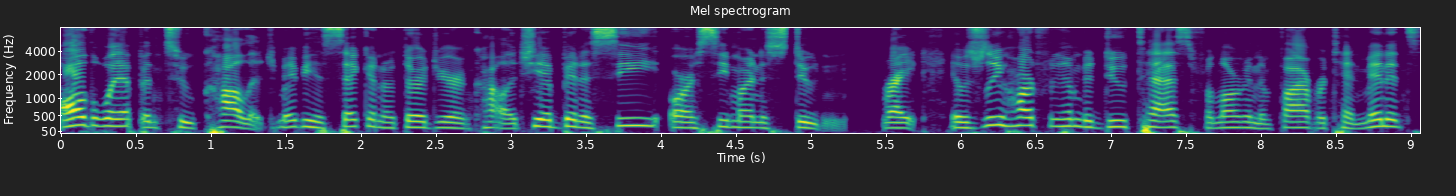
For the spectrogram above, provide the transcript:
all the way up into college, maybe his second or third year in college, he had been a C or a C minus student right? It was really hard for him to do tests for longer than five or 10 minutes.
